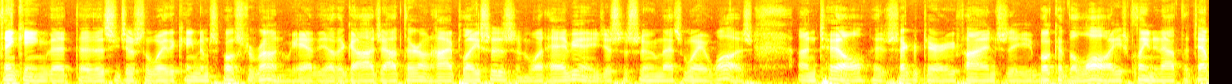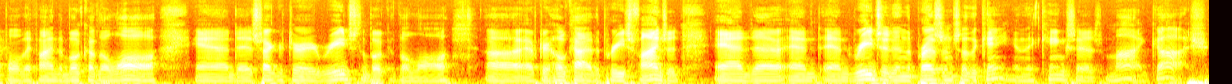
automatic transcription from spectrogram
thinking that uh, this is just the way the kingdom's supposed to run. We have the other gods out there on high places and what have you, and he just assumed that's the way it was until his secretary finds the book of the law. He's cleaning out the temple. They find the book of the law, and his secretary reads the book of the law uh, after Hilkiah the priest finds it, and uh, and and reads it in the presence of the king. And the king says, "My gosh."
